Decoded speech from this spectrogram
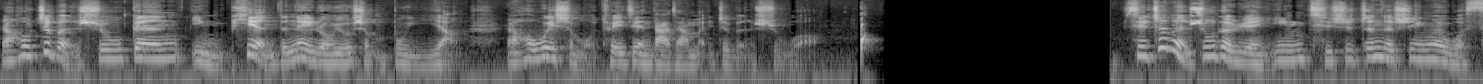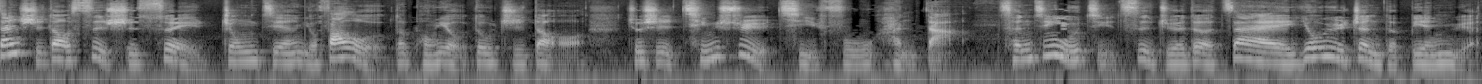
然后这本书跟影片的内容有什么不一样，然后为什么我推荐大家买这本书哦。写这本书的原因，其实真的是因为我三十到四十岁中间有 follow 的朋友都知道哦，就是情绪起伏很大，曾经有几次觉得在忧郁症的边缘。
